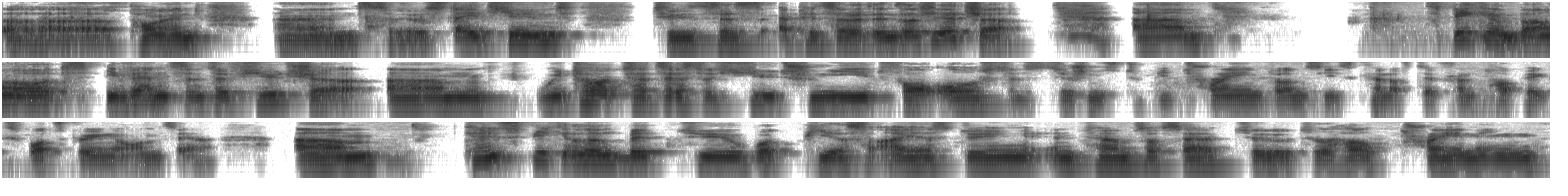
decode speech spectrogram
uh, point. And so stay tuned to this episode in the future. Um, Speaking about events in the future, um, we talked that there's a huge need for all statisticians to be trained on these kind of different topics. What's going on there? Um, can you speak a little bit to what PSI is doing in terms of that to, to help training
